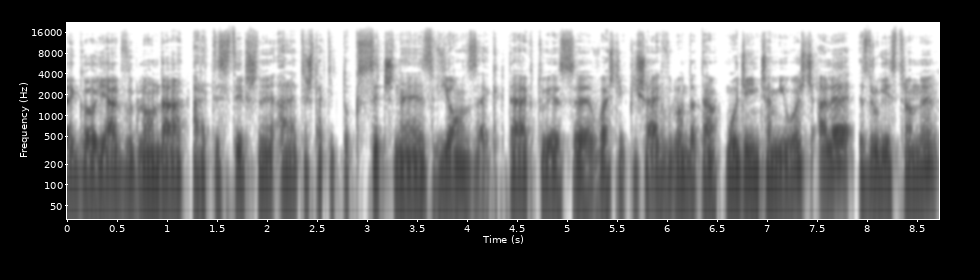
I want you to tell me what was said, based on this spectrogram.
tego, jak wygląda artystyczny, ale też taki toksyczny związek. Tak, tu jest y, właśnie klisza, jak wygląda ta młodzieńcza miłość, ale z drugiej strony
